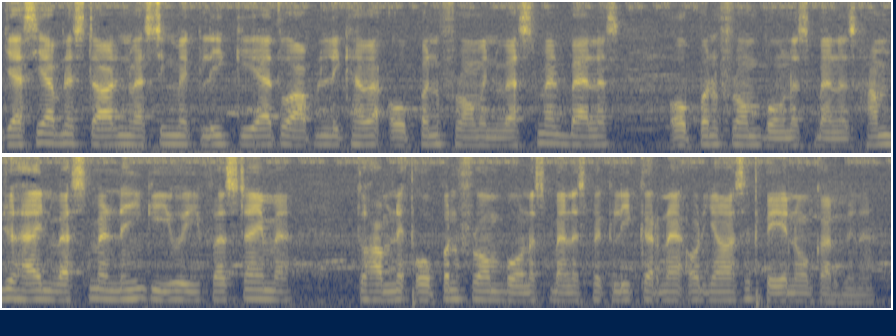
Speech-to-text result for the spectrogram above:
जैसे आपने स्टार्ट इन्वेस्टिंग में क्लिक किया है तो आपने लिखा हुआ है open from investment balance, open from bonus balance. हम जो है इन्वेस्टमेंट नहीं की हुई, फ़र्स्ट टाइम है तो हमने ओपन फ्रॉम बोनस बैलेंस पे क्लिक करना है और यहाँ से पे नो कर देना है।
